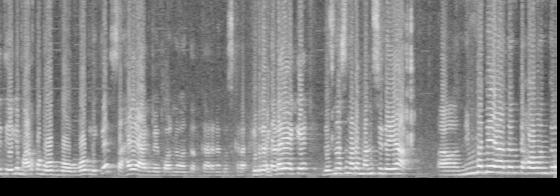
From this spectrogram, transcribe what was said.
ರೀತಿಯಲ್ಲಿ ಮಾಡ್ಕೊಂಡು ಹೋಗ್ಬೋ, ಹೋಗ್ಲಿಕ್ಕೆ ಸಹಾಯ ಆಗಬೇಕು ಅನ್ನುವಂಥದ್ದು ಕಾರಣಕ್ಕೋಸ್ಕರ. ಇದರ ತಡ ಯಾಕೆ? ಬಿಸ್ನೆಸ್ ಮಾಡೋ ಮನಸ್ಸಿದೆಯಾ ನಿಮ್ಮದೇ ಆದಂತಹ ಒಂದು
